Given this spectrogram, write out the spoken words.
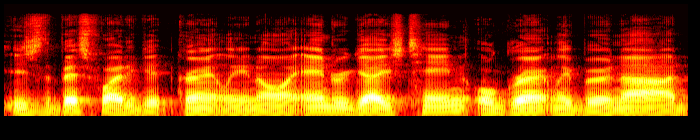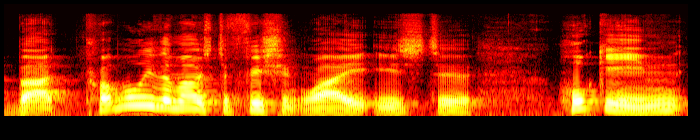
is the best way to get Grantley and I, Andrew Gaze 10 or Grantley Bernard, but probably the most efficient way is to hook in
